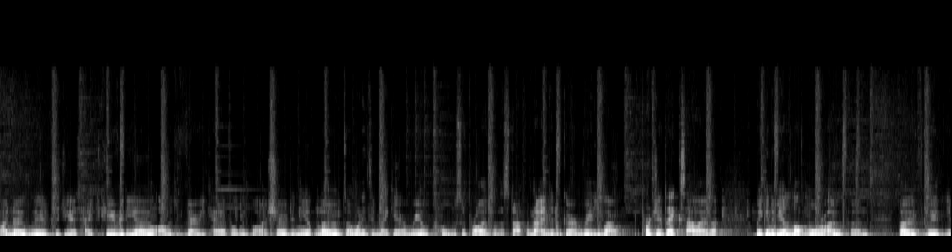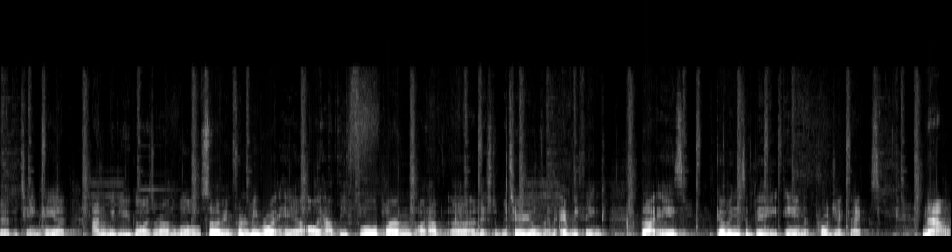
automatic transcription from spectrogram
I know with the GSHQ video, I was very careful with what I showed in the uploads. I wanted to make it a real cool surprise for the staff and that ended up going really well. Project X, however, we're going to be a lot more open both with you know the team here and with you guys around the world. So in front of me right here, I have the floor plans, I have uh, a list of materials and everything that is going to be in Project X. Now,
